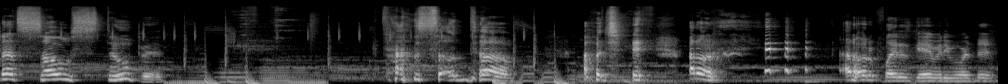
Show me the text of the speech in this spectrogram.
That's so stupid. That's so dumb. Oh, I don't. I don't want to play this game anymore, dude.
